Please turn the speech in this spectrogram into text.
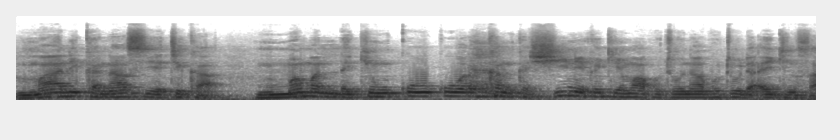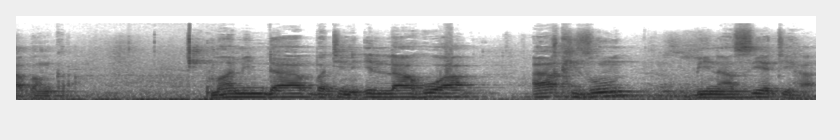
malika nasiyatika. Mamallakin kokuwar kanka shine kake ma fito na fito da aikin sabanka ma min dabbatin illa huwa akhizun bi nasiyatiha.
